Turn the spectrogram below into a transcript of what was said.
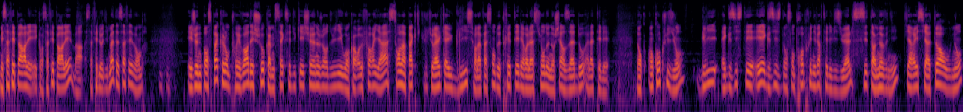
mais ça fait parler. Et quand ça fait parler, bah, ça fait de l'audimat et ça fait vendre. Et je ne pense pas que l'on pourrait voir des shows comme Sex Education aujourd'hui ou encore Euphoria sans l'impact culturel qu'a eu Glee sur la façon de traiter les relations de nos chers ados à la télé. Donc en conclusion, Glee existait et existe dans son propre univers télévisuel. C'est un ovni qui a réussi à tort ou non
